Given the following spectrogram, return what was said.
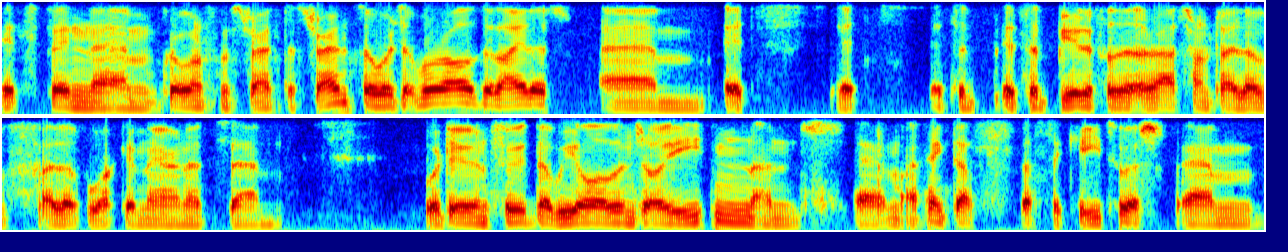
it's been um, growing from strength to strength. So we're we're all delighted. Um, it's it's it's a it's a beautiful little restaurant. I love I love working there, and it's um, we're doing food that we all enjoy eating, and um, I think that's that's the key to it. Um,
